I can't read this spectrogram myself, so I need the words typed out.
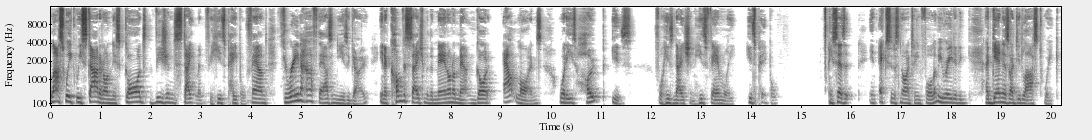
Last week, we started on this God's vision statement for his people, found three and a half thousand years ago in a conversation with a man on a mountain. God outlines what his hope is for his nation, his family, his people. He says it in Exodus 19:4. Let me read it again as I did last week.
